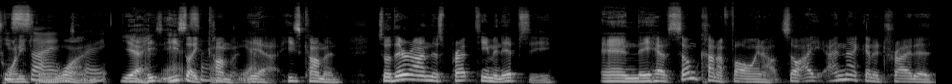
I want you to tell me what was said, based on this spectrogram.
He's signed, 2021. right? Yeah, Yeah, he's yeah, he's like signed, coming. Yeah. yeah. he's coming. So they're on this prep team in Ypsi, and they have some kind of falling out. So I I'm not going to try to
